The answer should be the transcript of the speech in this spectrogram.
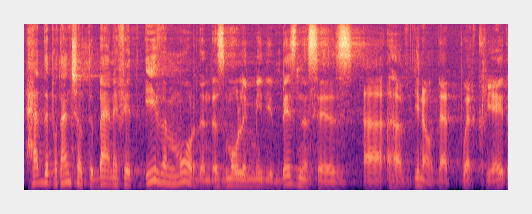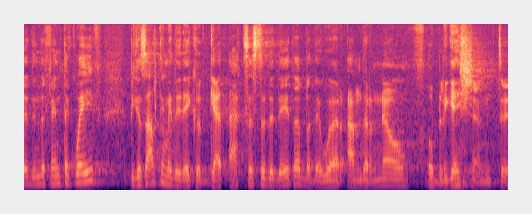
had the potential to benefit even more than the small and medium businesses uh, uh, you know, that were created in the fintech wave because ultimately they could get access to the data but they were under no obligation to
